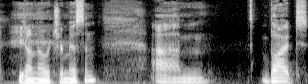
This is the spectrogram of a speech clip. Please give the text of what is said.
you don't know what you're missing. Um, but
